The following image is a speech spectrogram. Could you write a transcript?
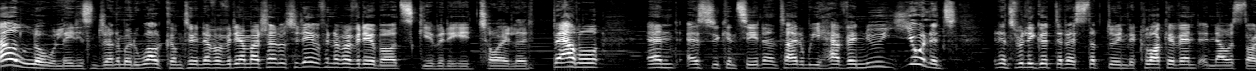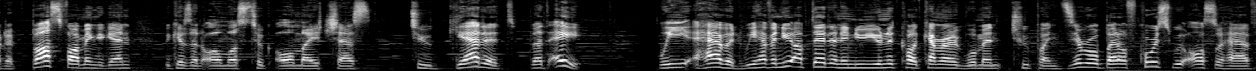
Hello ladies and gentlemen, welcome to another video on my channel today with another video about Skibidi Toilet Battle. And as you can see in the title, we have a new unit. And it's really good that I stopped doing the clock event and now I started boss farming again. Because it almost took all my chests to get it. But hey, we have it. We have a new update and a new unit called Camera Woman 2.0. But of course we also have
